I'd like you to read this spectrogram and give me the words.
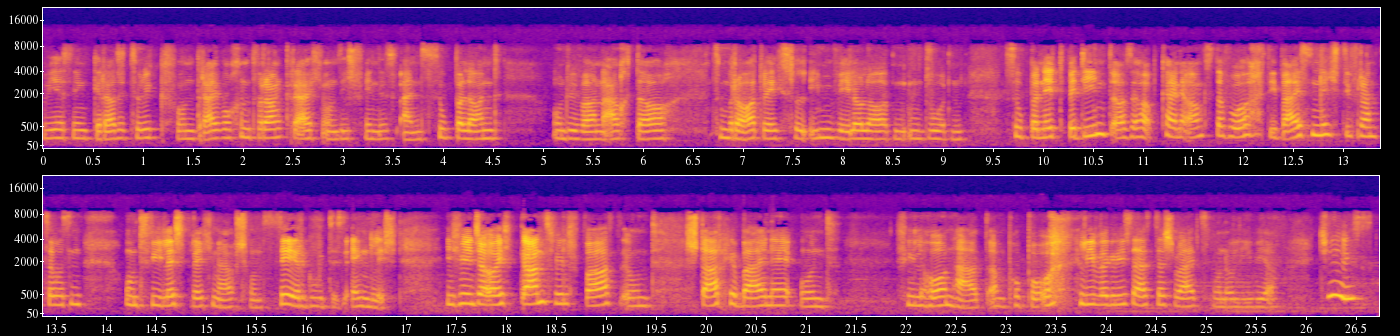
Wir sind gerade zurück von drei Wochen Frankreich und ich finde es ein super Land. Und wir waren auch da zum Radwechsel im Veloladen und wurden super nett bedient. Also habt keine Angst davor, die beißen nicht, die Franzosen. Und viele sprechen auch schon sehr gutes Englisch. Ich wünsche euch ganz viel Spaß und starke Beine und viel Hornhaut am Popo. Liebe Grüße aus der Schweiz von Olivia. Tschüss!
